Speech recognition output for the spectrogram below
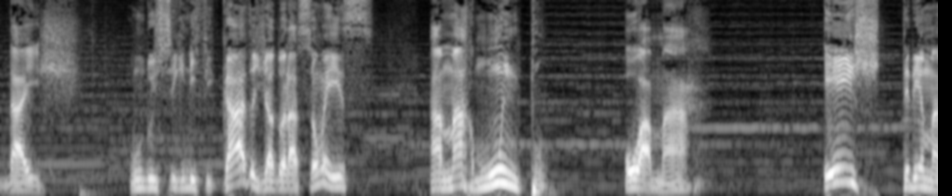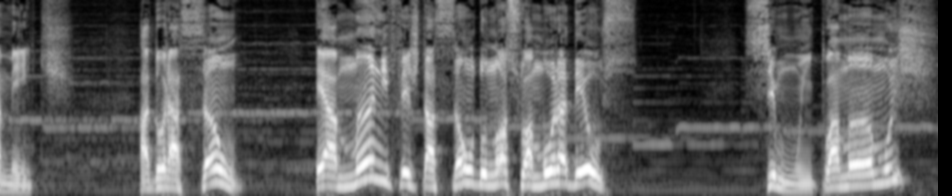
das um dos significados de adoração é esse: amar muito ou amar extremamente. Adoração é a manifestação do nosso amor a Deus. Se muito amamos,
